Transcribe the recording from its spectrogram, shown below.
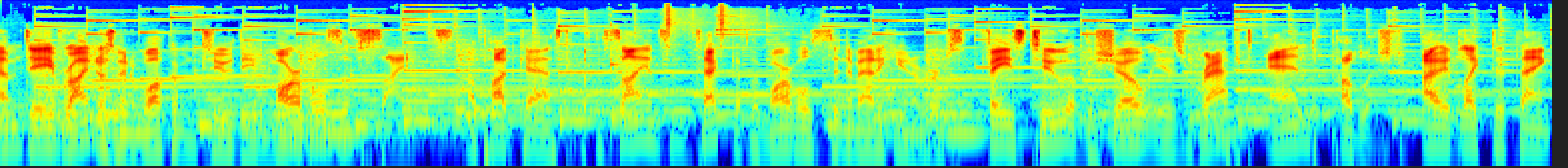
I'm Dave Reinersman. Welcome to the Marvels of Science, a podcast about the science and tech of the Marvel Cinematic Universe. Phase two of the show is wrapped and published. I'd like to thank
